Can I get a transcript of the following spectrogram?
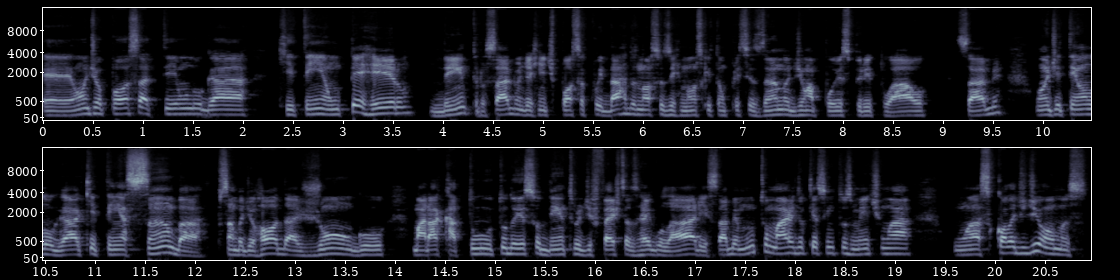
É, onde eu possa ter um lugar que tenha um terreiro dentro, sabe? Onde a gente possa cuidar dos nossos irmãos que estão precisando de um apoio espiritual, sabe? Onde tem um lugar que tenha samba, samba de roda, jongo, maracatu, tudo isso dentro de festas regulares, sabe? É muito mais do que simplesmente uma, uma escola de idiomas,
